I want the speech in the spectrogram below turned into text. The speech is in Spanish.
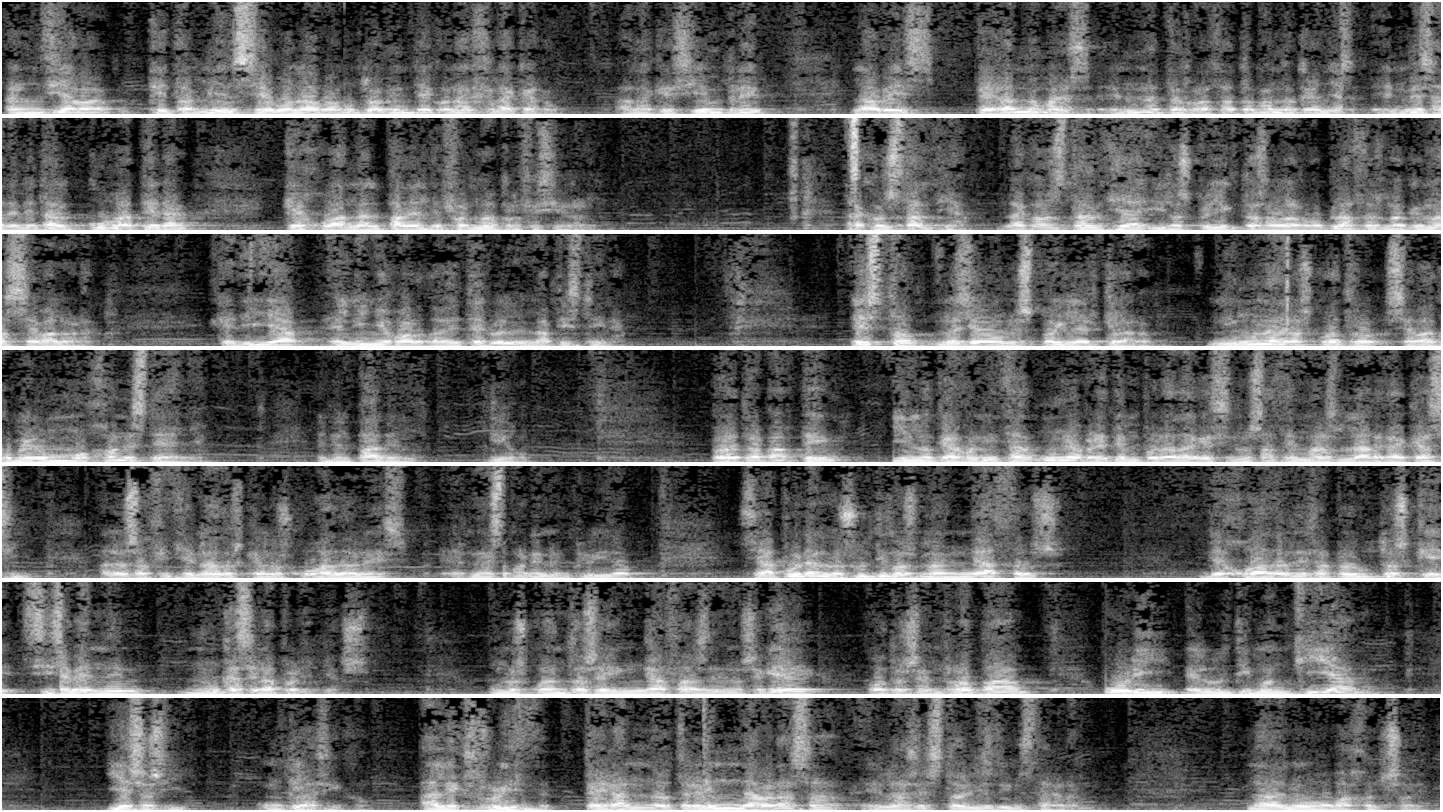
anunciaba que también se volaba mutuamente con Ángela Caro, a la que siempre la ves pegando más en una terraza tomando cañas en mesa de metal cubatera que jugando al pádel de forma profesional. La constancia, la constancia y los proyectos a largo plazo es lo que más se valora, que diría el niño gordo de Teruel en la piscina. Esto nos lleva a un spoiler claro. Ninguna de las cuatro se va a comer un mojón este año. En el pádel, digo. Por otra parte, y en lo que agoniza una pretemporada que se nos hace más larga casi a los aficionados que a los jugadores, Ernesto Moreno incluido, se apuran los últimos mangazos de jugadores a productos que, si se venden, nunca será por ellos. Unos cuantos en gafas de no sé qué, otros en ropa, Uri el último en Kia, y eso sí, un clásico. Alex Ruiz pegando tremenda brasa en las stories de Instagram. Nada nuevo bajo el sol.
